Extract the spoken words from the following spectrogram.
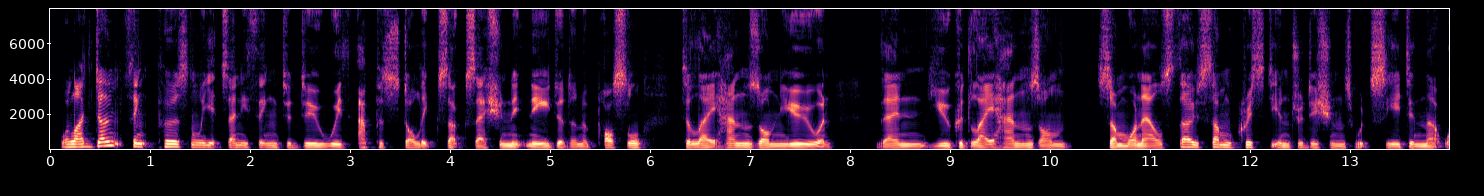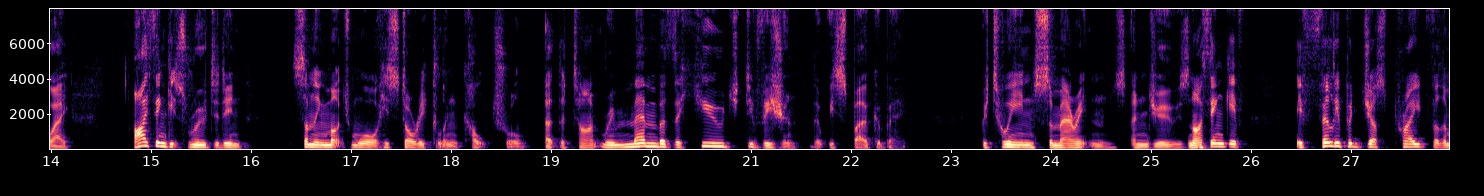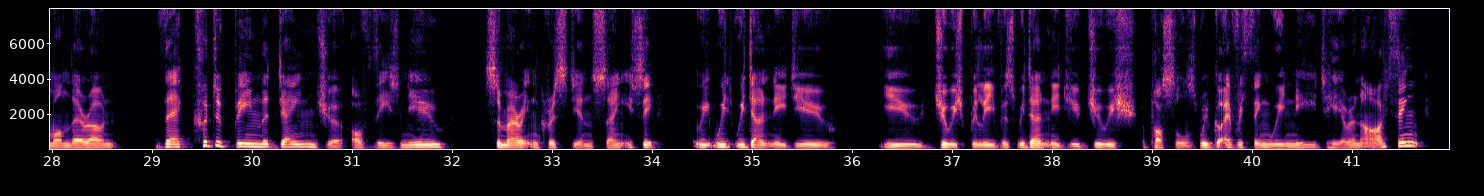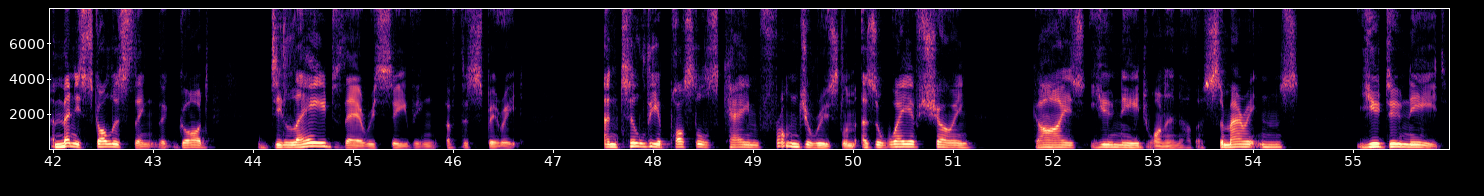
Well, I don't think personally it's anything to do with apostolic succession. It needed an apostle to lay hands on you, and then you could lay hands on someone else, though some Christian traditions would see it in that way. I think it's rooted in something much more historical and cultural at the time. Remember the huge division that we spoke about between Samaritans and Jews. And I hmm. think if if Philip had just prayed for them on their own, there could have been the danger of these new Samaritan Christians saying, You see, we, we, we don't need you, you Jewish believers. We don't need you Jewish apostles. We've got everything we need here. And I think, and many scholars think, that God delayed their receiving of the Spirit until the apostles came from Jerusalem as a way of showing, guys, you need one another. Samaritans, you do need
